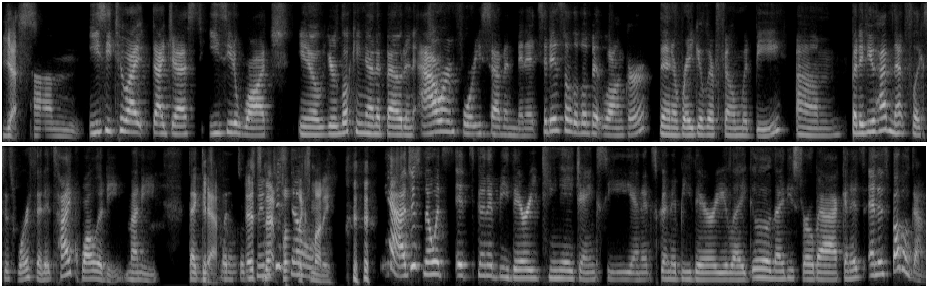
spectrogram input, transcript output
Yes, Um, easy to i- digest, easy to watch. You know, you're looking at about an hour and 47 minutes. It is a little bit longer than a regular film would be. Um, but if you have Netflix, it's worth it. It's high quality money that gets Yeah, put into this it's movie. Just Netflix know- money. yeah just know it's it's going to be very teenage angsty and it's going to be very like oh 90s throwback and it's and it's bubblegum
